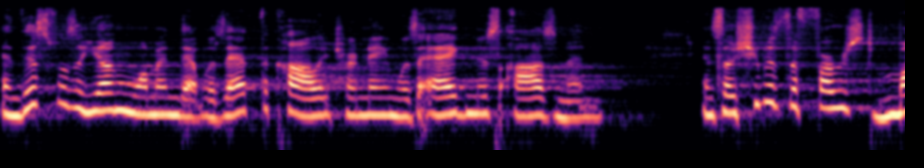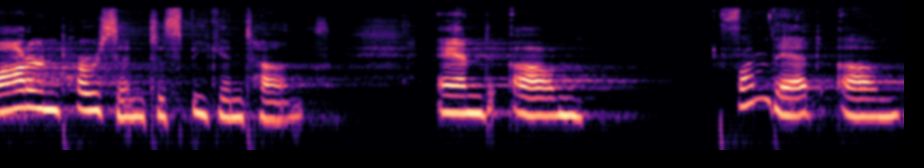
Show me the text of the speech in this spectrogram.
And this was a young woman that was at the college. Her name was Agnes Ozman. And so she was the first modern person to speak in tongues. And um, from that, um,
